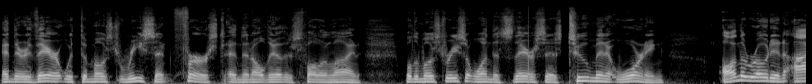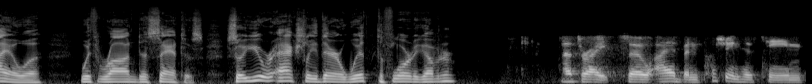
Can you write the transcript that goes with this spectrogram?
and they're there with the most recent first, and then all the others fall in line. Well, the most recent one that's there says two minute warning on the road in Iowa with Ron DeSantis. So you were actually there with the Florida governor? That's right. So I had been pushing his team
